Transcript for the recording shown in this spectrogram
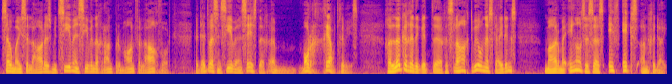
sou my salaris met R77 per maand verlaag word. Nou dit was in 67 'n morg geld gewees. Gelukkig het ek dit uh, geslaag, twee onderskeidings, maar my Engels is as FX aangedui.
